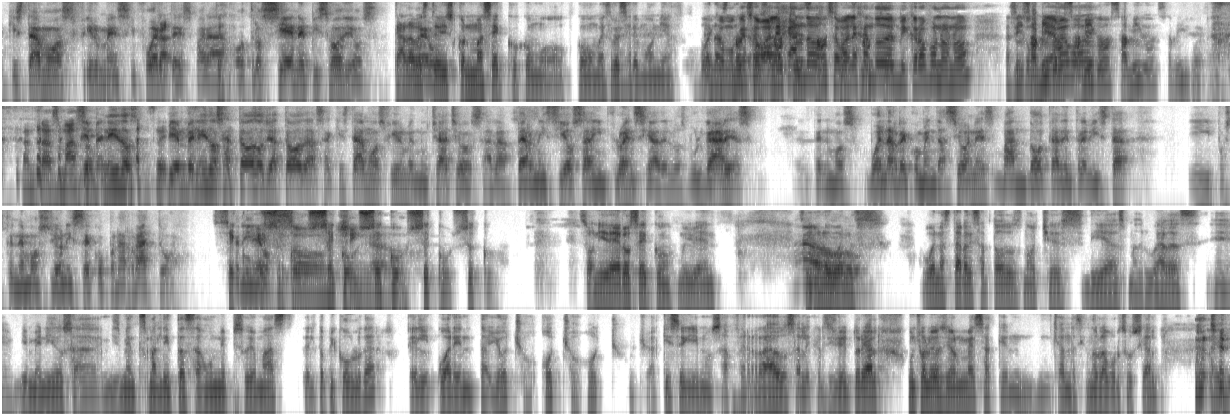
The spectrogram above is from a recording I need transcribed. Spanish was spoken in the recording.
Aquí estamos firmes y fuertes para otros 100 episodios. Cada vez te oís con más eco como, como maestro de ceremonia. Buenas como noches, que se va alejando, noches, se va alejando noches. del micrófono, ¿no? Así Mis amigos, amigos, amigos, amigos. Fantasmazo. Bienvenidos, sí. bienvenidos a todos y a todas. Aquí estamos firmes, muchachos, a la perniciosa influencia de los vulgares. Tenemos buenas recomendaciones, bandota de entrevista y pues tenemos Johnny Seco para rato. Seco, seco, seco, seco, seco, seco. Sonidero seco, muy bien. Buenas, buenas tardes a todos, noches, días, madrugadas. Eh, bienvenidos a Mis Mentes Malditas a un episodio más del Tópico Vulgar, el 48, 8, 8, 8. Aquí seguimos aferrados al ejercicio editorial. Un saludo al señor Mesa que, que anda haciendo labor social. Ahí,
